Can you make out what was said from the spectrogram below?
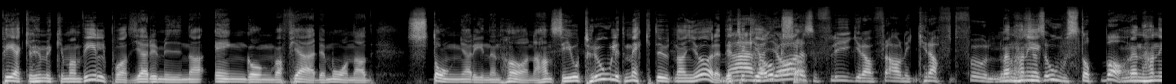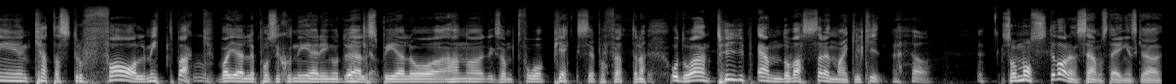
peka hur mycket man vill på att Jeremina en gång var fjärde månad stångar in en hörna. Han ser otroligt mäktig ut när han gör det, det När tycker jag han också. gör det så flyger han fram, han är kraftfull Men han, han är- känns ostoppbar. Men han är en katastrofal mittback Mm. vad gäller positionering och duellspel och han har liksom två pjäxor på fötterna. Och då är han typ ändå vassare än Michael Keane. ja. Som måste vara den sämsta engelska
